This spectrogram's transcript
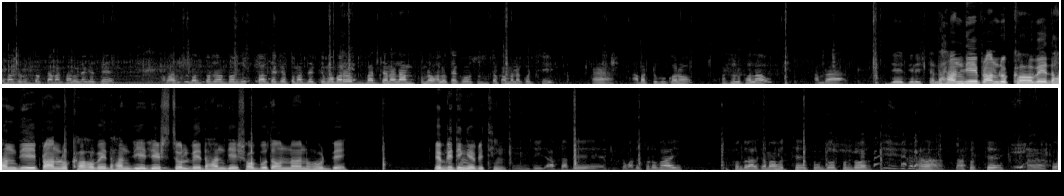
তোমাদের উদ্যোগটা আমার ভালো লেগেছে। আমার স্থল থেকে তোমাদেরকে মোবারকবাদ জানালাম। তোমরা ভালো থাকো সুস্থ কামনা করছি। হ্যাঁ আবারটুকু করো ফসল ফলাও। আমরা যে জিনিসটা ধান দিয়ে প্রাণ রক্ষা হবে ধান দিয়ে প্রাণ রক্ষা হবে ধান দিয়ে দেশ চলবে ধান দিয়ে সভ্যতা উন্নয়ন ঘটবে। এভরিথিং এভরিথিং জি আপনাদের তোমাদের ছোট ভাই খুব সুন্দর আলকামা হচ্ছে সুন্দর সুন্দর। হ্যাঁ চাষ হচ্ছে হ্যাঁ তো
